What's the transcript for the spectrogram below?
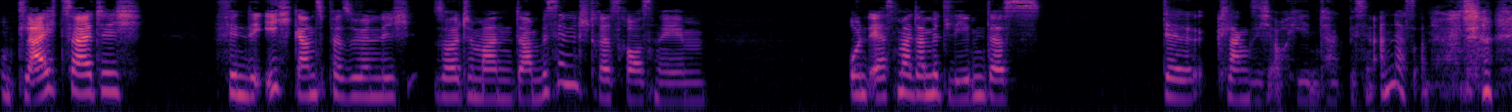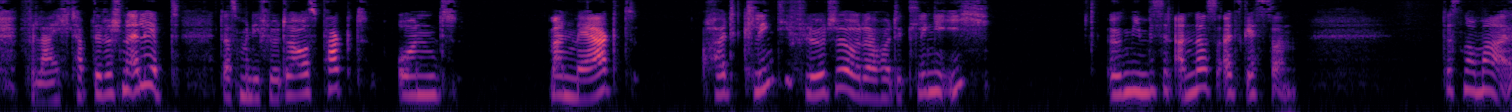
Und gleichzeitig finde ich ganz persönlich, sollte man da ein bisschen den Stress rausnehmen und erstmal damit leben, dass der Klang sich auch jeden Tag ein bisschen anders anhört. Vielleicht habt ihr das schon erlebt, dass man die Flöte auspackt und man merkt, heute klingt die Flöte oder heute klinge ich irgendwie ein bisschen anders als gestern. Das ist normal.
